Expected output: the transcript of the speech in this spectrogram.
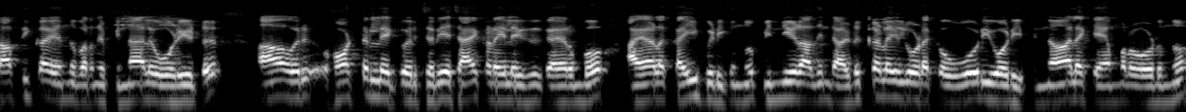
ഷാഫിക്ക എന്ന് പറഞ്ഞ് പിന്നാലെ ഓടിയിട്ട് ആ ഒരു ഹോട്ടലിലേക്ക് ഒരു ചെറിയ ചായക്കടയിലേക്ക് കയറുമ്പോൾ അയാളെ കൈ പിടിക്കുന്നു. പിന്നീട് അതിന്റെ അടുക്കളയിലൂടെ ഒക്കെ ഓടി ഓടി പിന്നാലെ ക്യാമറ ഓടുന്നു.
